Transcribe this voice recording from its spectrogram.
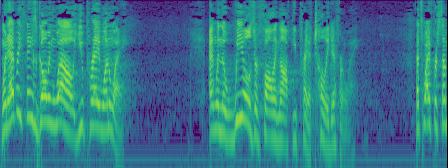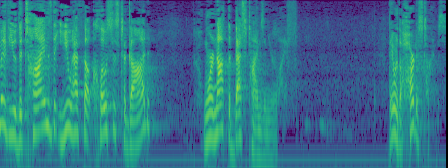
When everything's going well, you pray one way. And when the wheels are falling off, you pray a totally different way. That's why for some of you, the times that you have felt closest to God were not the best times in your life. They were the hardest times.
